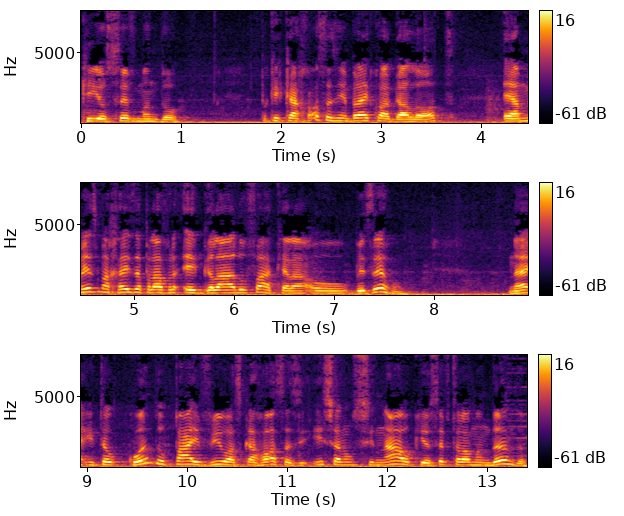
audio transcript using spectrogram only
que Yosef mandou. Porque carroças em hebraico, a galot, é a mesma raiz da palavra eglalufá, que era o bezerro. Né? Então, quando o pai viu as carroças, isso era um sinal que Yosef estava mandando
